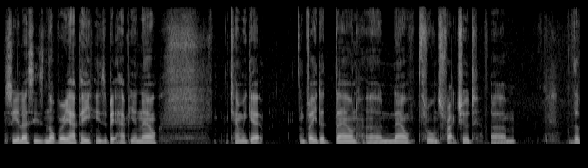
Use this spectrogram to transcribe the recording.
CLS is not very happy. He's a bit happier now. Can we get Vader down? Uh, now Thrawn's fractured. Um, the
